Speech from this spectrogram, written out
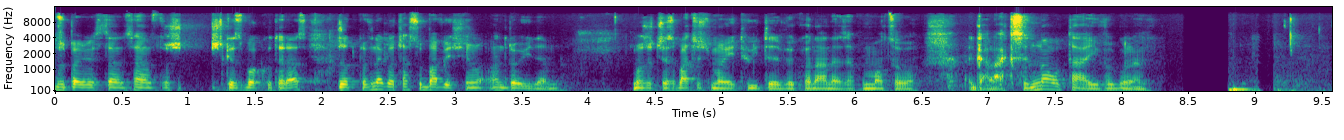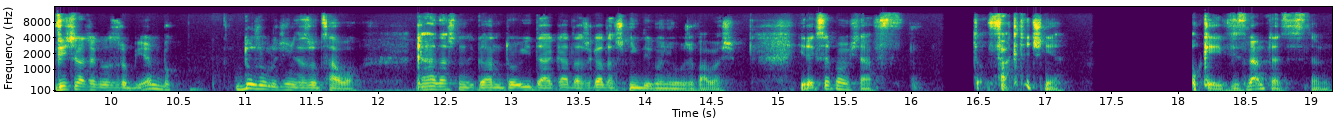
zupełnie stając troszeczkę z boku teraz, że od pewnego czasu bawię się Androidem. Możecie zobaczyć moje tweety wykonane za pomocą Galaxy Note'a i w ogóle. Wiecie dlaczego to zrobiłem? Bo dużo ludzi mi zarzucało. Gadasz na tego Androida, gadasz, gadasz, nigdy go nie używałeś. I tak sobie pomyślałem, faktycznie. Okej, znam ten system.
